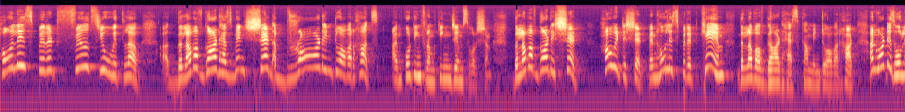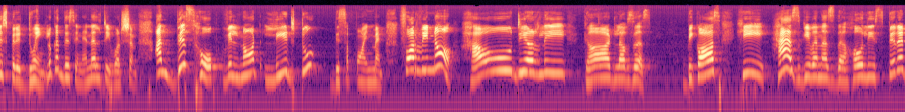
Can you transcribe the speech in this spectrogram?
holy spirit fills you with love. Uh, the love of god has been shed abroad into our hearts. I'm quoting from king james version. The love of god is shed. How it is shed? When holy spirit came the love of god has come into our heart. And what is holy spirit doing? Look at this in nlt version. And this hope will not lead to disappointment. For we know how dearly god loves us. Because he has given us the holy spirit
